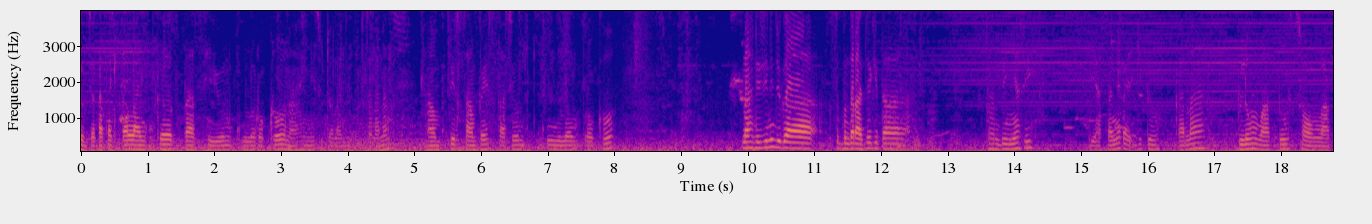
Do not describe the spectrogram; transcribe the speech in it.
Yogyakarta, kita lanjut ke stasiun Kulon Progo. Nah, ini sudah lanjut perjalanan hampir sampai stasiun Kulon Progo. Nah, di sini juga sebentar aja kita berhentinya sih. Biasanya kayak gitu karena belum waktu sholat.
